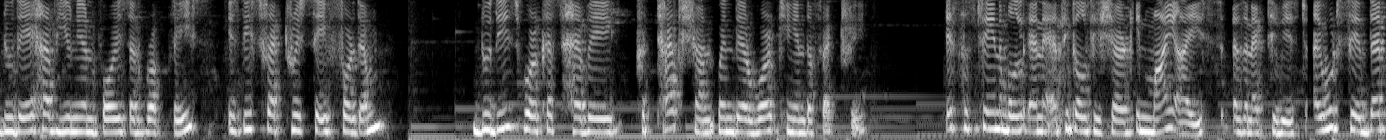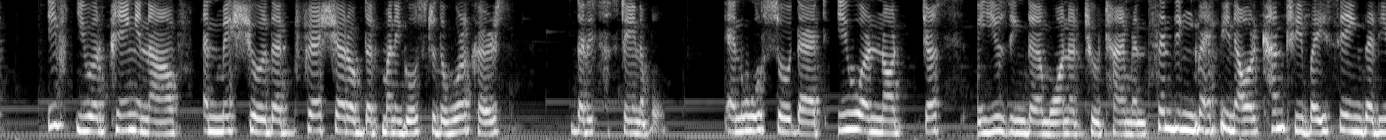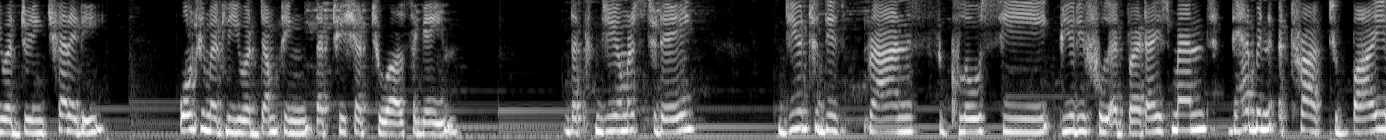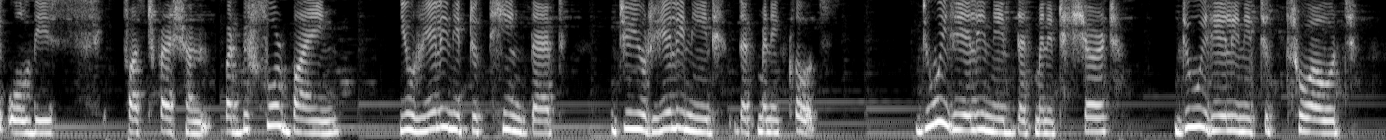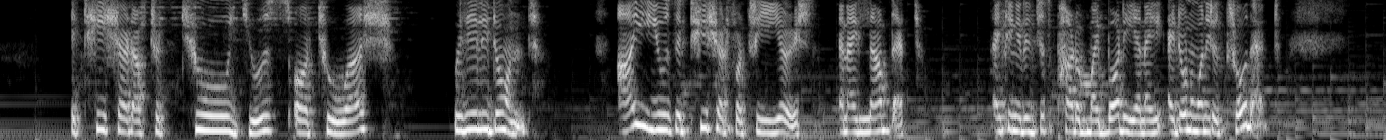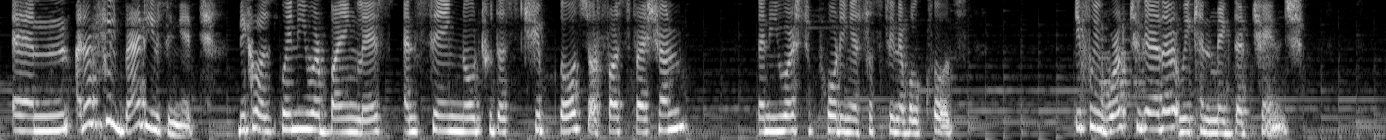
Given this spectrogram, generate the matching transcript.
Do they have union voice at workplace? Is this factory safe for them? Do these workers have a protection when they're working in the factory? A sustainable and ethical t-shirt, in my eyes as an activist, I would say that if you are paying enough and make sure that fair share of that money goes to the workers that is sustainable and also that you are not just using them one or two time and sending back in our country by saying that you are doing charity ultimately you are dumping that t-shirt to us again. The consumers today due to these brands glossy beautiful advertisement they have been attracted to buy all this fast fashion. But before buying you really need to think that do you really need that many clothes? Do we really need that many t-shirt? Do we really need to throw out a t-shirt after two use or two wash we really don't i use a t-shirt for three years and i love that I think it is just part of my body and I, I don't want to throw that. And I don't feel bad using it because when you are buying less and saying no to the cheap clothes or fast fashion, then you are supporting a sustainable clothes. If we work together, we can make that change.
